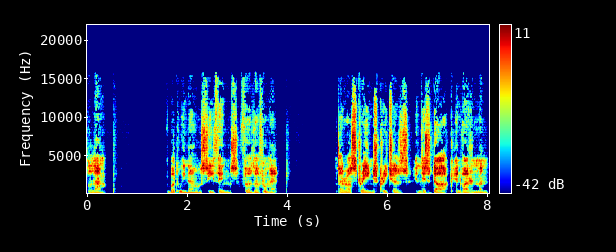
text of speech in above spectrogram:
the lamp. But we now see things further from it. There are strange creatures in this dark environment.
